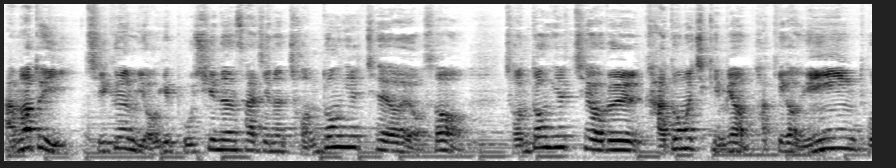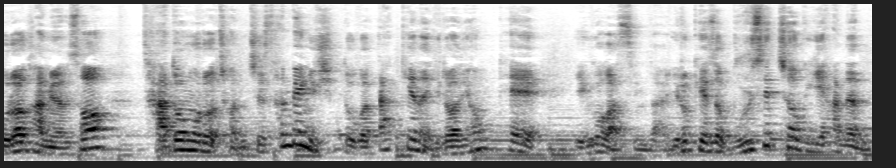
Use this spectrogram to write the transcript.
아마도 이, 지금 여기 보시는 사진은 전동 휠체어여서 전동 휠체어를 가동을 시키면 바퀴가 윙 돌아가면서 자동으로 전체 360도가 닦이는 이런 형태인 것 같습니다. 이렇게 해서 물 세척이 하는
